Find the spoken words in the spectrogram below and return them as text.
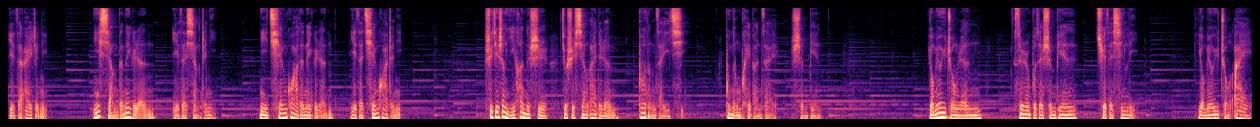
也在爱着你。你想的那个人也在想着你，你牵挂的那个人也在牵挂着你。世界上遗憾的事，就是相爱的人不能在一起，不能陪伴在身边。有没有一种人，虽然不在身边，却在心里？有没有一种爱，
